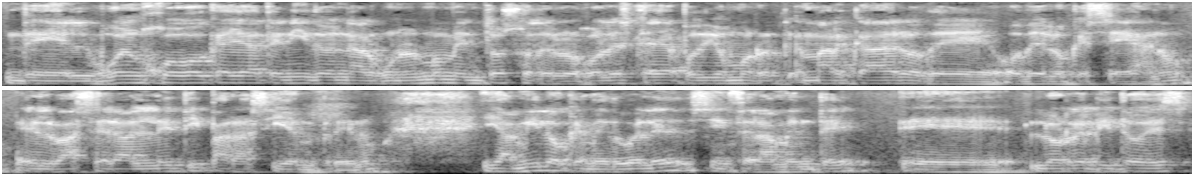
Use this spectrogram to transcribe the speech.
del buen juego que haya tenido en algunos momentos o de los goles que haya podido marcar o de, o de lo que sea, ¿no? Él va a ser Atleti para siempre, ¿no? Y a mí lo que me duele, sinceramente, eh, lo repito, es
